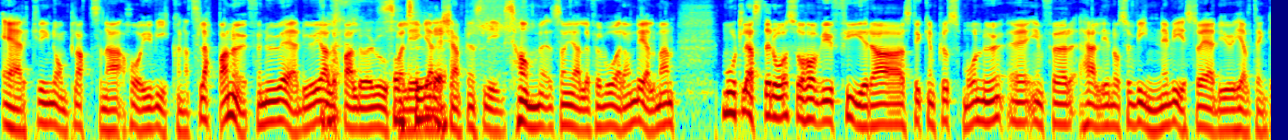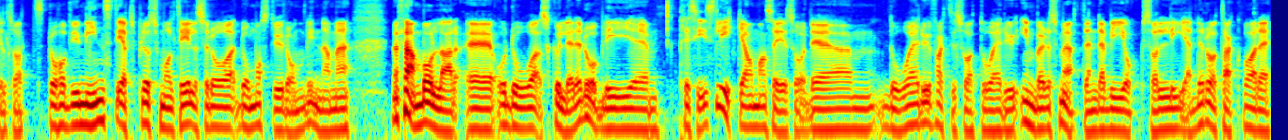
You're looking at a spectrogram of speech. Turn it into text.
är kring de platserna har ju vi kunnat släppa nu. För nu är det ju i alla fall då Europa League eller Champions League som, som gäller för våran del. Men mot Leicester då så har vi ju fyra stycken plusmål nu eh, inför helgen då så vinner vi så är det ju helt enkelt så att då har vi ju minst ett plusmål till så då, då måste ju de vinna med, med fem bollar eh, och då skulle det då bli eh, precis lika om man säger så. Det, mm, då är det ju faktiskt så att då är det ju inbördes möten där vi också leder då tack vare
